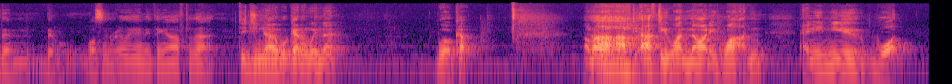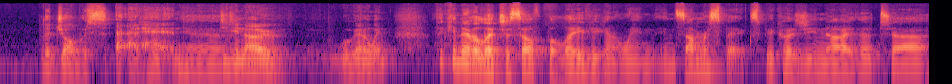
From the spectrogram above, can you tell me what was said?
then there wasn't really anything after that. Did you know we're going to win that World Cup? Um, Ah. after, after you won 91 and you knew what the job was at hand, Yeah. did you know we were going to win? I think you never let yourself believe you're going to win in some respects because you know that uh,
